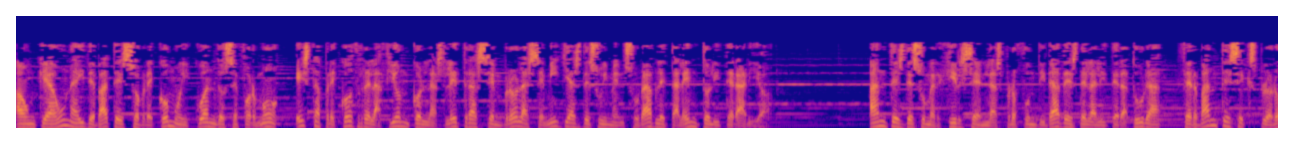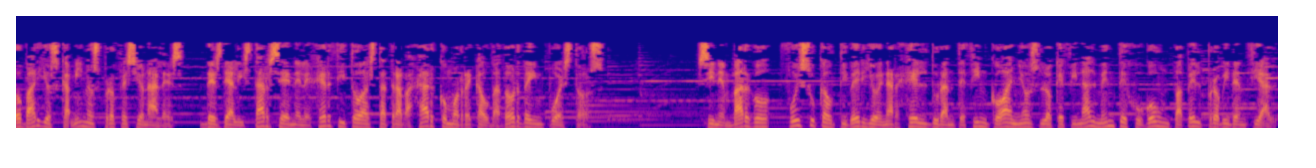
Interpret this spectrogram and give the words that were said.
Aunque aún hay debates sobre cómo y cuándo se formó, esta precoz relación con las letras sembró las semillas de su inmensurable talento literario. Antes de sumergirse en las profundidades de la literatura, Cervantes exploró varios caminos profesionales, desde alistarse en el ejército hasta trabajar como recaudador de impuestos. Sin embargo, fue su cautiverio en Argel durante cinco años lo que finalmente jugó un papel providencial,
